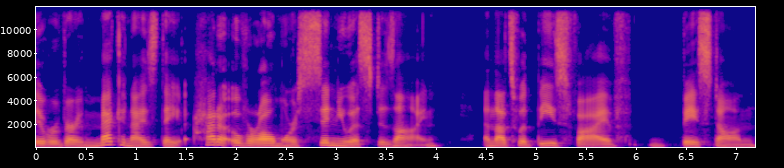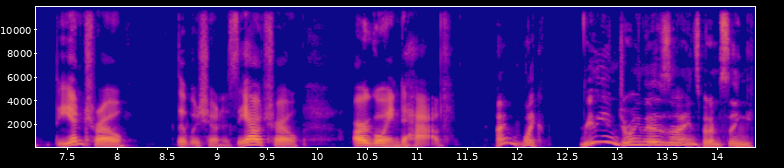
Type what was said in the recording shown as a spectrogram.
they were very mechanized, they had an overall more sinuous design. And that's what these five, based on the intro that was shown as the outro, are going to have. I'm like really enjoying the designs, but I'm seeing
